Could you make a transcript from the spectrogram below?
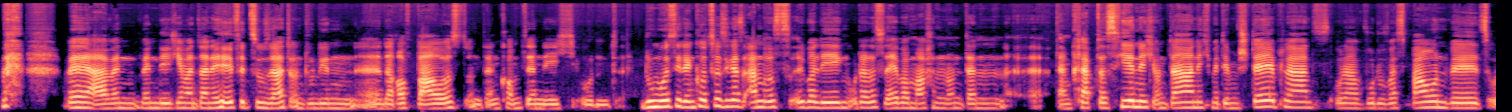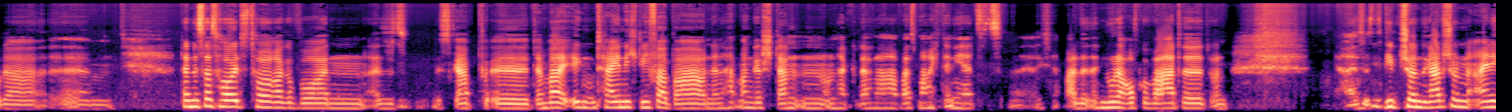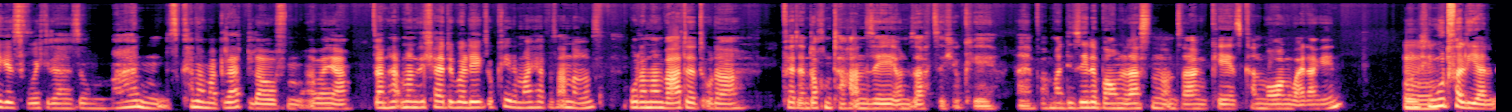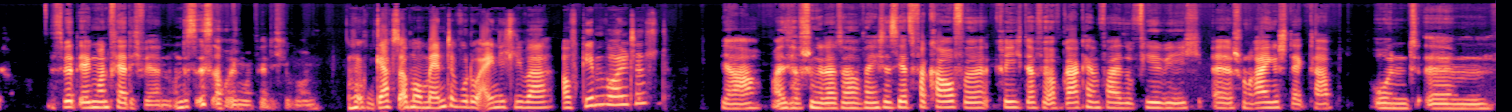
ja, wenn, wenn dir jemand seine Hilfe zusagt und du den äh, darauf baust und dann kommt er nicht und du musst dir dann kurzfristig was anderes überlegen oder das selber machen und dann, äh, dann klappt das hier nicht und da nicht mit dem Stellplatz oder wo du was bauen willst oder ähm, dann ist das Holz teurer geworden. Also es, es gab, äh, dann war irgendein Teil nicht lieferbar und dann hat man gestanden und hat gedacht, na, was mache ich denn jetzt? Ich habe alle nur darauf gewartet und also es gibt schon, gab schon einiges, wo ich gedacht habe, so Mann, das kann doch mal glatt laufen. Aber ja, dann hat man sich halt überlegt, okay, dann mache ich halt was anderes. Oder man wartet oder fährt dann doch einen Tag an See und sagt sich, okay, einfach mal die Seele baumen lassen und sagen, okay, es kann morgen weitergehen. Und mhm. den Mut verlieren. Es wird irgendwann fertig werden. Und es ist auch irgendwann fertig geworden. Gab es auch Momente, wo du eigentlich lieber aufgeben wolltest? Ja, also ich habe schon gedacht, wenn ich das jetzt verkaufe, kriege ich dafür auf gar keinen Fall so viel, wie ich äh, schon reingesteckt habe. Und ähm,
